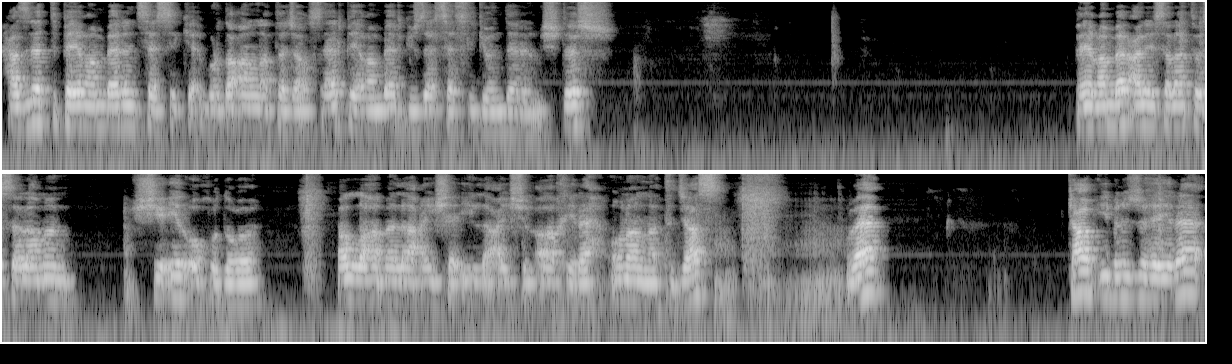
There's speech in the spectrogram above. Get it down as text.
Hazreti Peygamber'in sesi burada anlatacağız. Her peygamber güzel sesli gönderilmiştir. Peygamber aleyhissalatü vesselamın şiir okuduğu Allahümme la ayşe illa ayşül ahire onu anlatacağız. Ve Kâb İbni Züheyre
